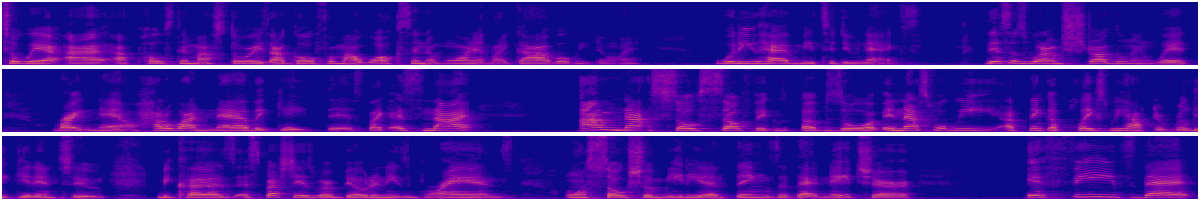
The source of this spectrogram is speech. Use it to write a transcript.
to where I, I post in my stories. I go for my walks in the morning, like, God, what we doing? What do you have me to do next? This is what I'm struggling with right now. How do I navigate this? Like, it's not, I'm not so self absorbed. And that's what we, I think, a place we have to really get into because, especially as we're building these brands on social media and things of that nature, it feeds that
